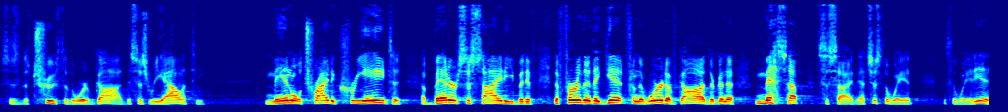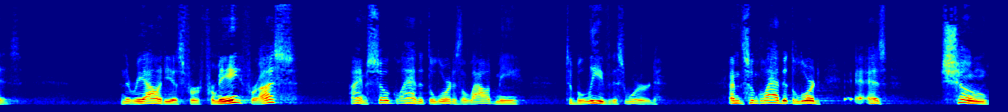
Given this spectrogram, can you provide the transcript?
This is the truth of the Word of God. This is reality. Man will try to create a, a better society, but if the further they get from the Word of God, they're going to mess up society. That's just the way it, that's the way it is. And the reality is for, for me, for us, I am so glad that the Lord has allowed me to believe this word. I'm so glad that the Lord has shown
